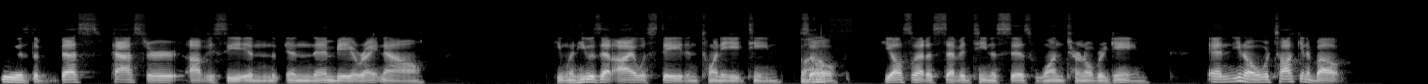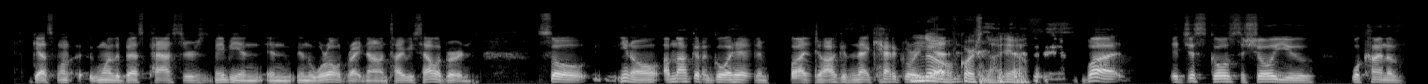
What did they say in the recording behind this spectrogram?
Who is the best passer, obviously, in in the NBA right now he, when he was at Iowa State in 2018. Wow. So he also had a 17 assist, one turnover game. And you know, we're talking about I guess one one of the best passers maybe in in, in the world right now in Tyrese Halliburton. So, you know, I'm not going to go ahead and Elijah Hawkins in that category no, yet. of course not. Yeah. but it just goes to show you what kind of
